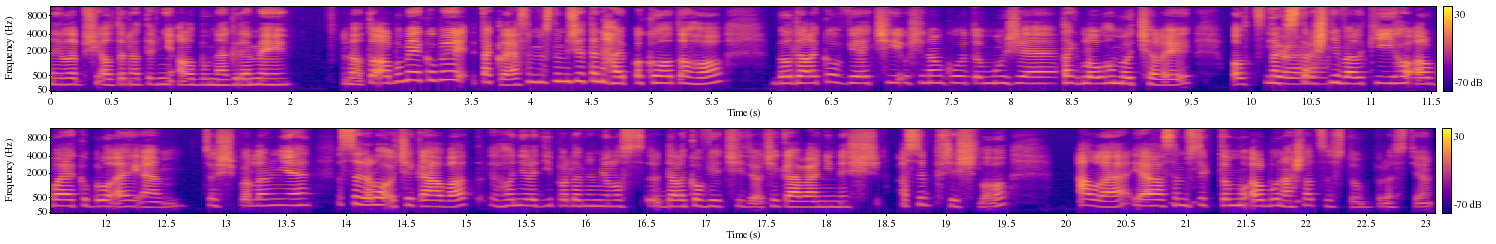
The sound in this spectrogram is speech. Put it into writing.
nejlepší alternativní album na Grammy. No to album je jakoby takhle, já si myslím, že ten hype okolo toho byl daleko větší už jenom kvůli tomu, že tak dlouho mlčeli od tak Jo. strašně velkého alba, jako bylo AM. Což podle mě se dalo očekávat. Hodně lidí podle mě mělo daleko větší ty očekávání, než asi přišlo. Ale já jsem si k tomu albu našla cestu prostě.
